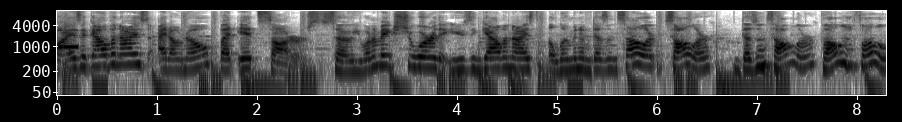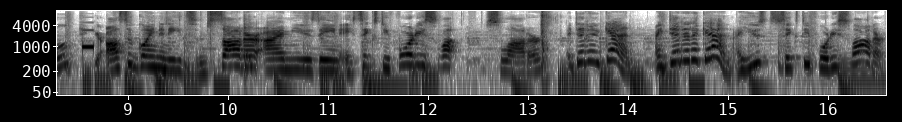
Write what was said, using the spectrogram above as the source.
Why is it galvanized? I don't know, but it solders. So you want to make sure that using galvanized aluminum doesn't solder, solder, doesn't solder, solder, solder. You're also going to need some solder. I'm using a 60-40 slot slaughter. I did it again. I did it again. I used 60-40 slaughter.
